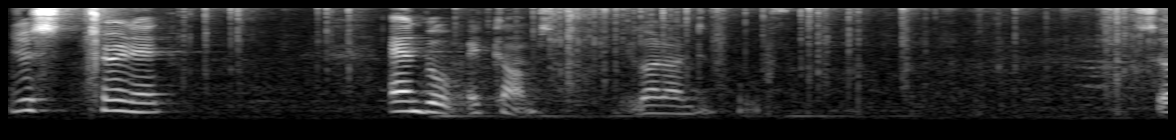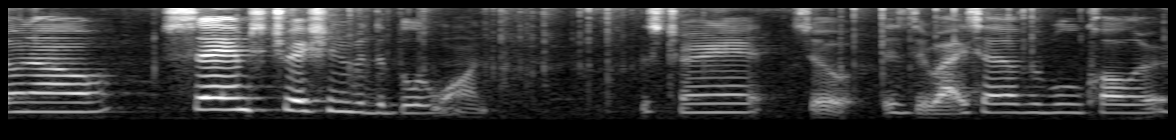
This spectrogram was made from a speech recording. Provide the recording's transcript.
just turn it and boom, it comes. You got on the move. So now same situation with the blue one. Just turn it so it's the right side of the blue color.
